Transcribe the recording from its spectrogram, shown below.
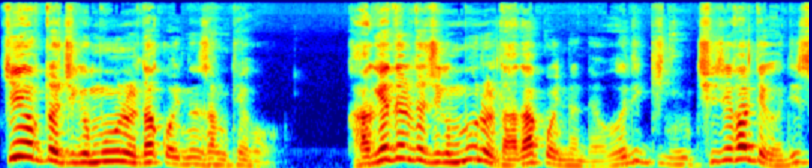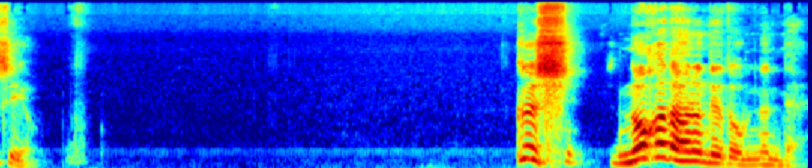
기업도 지금 문을 닫고 있는 상태고, 가게들도 지금 문을 다 닫고 있는데, 어디 기- 취직할 데가 어디 있어요? 그, 시- 노가다 하는 데도 없는데,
